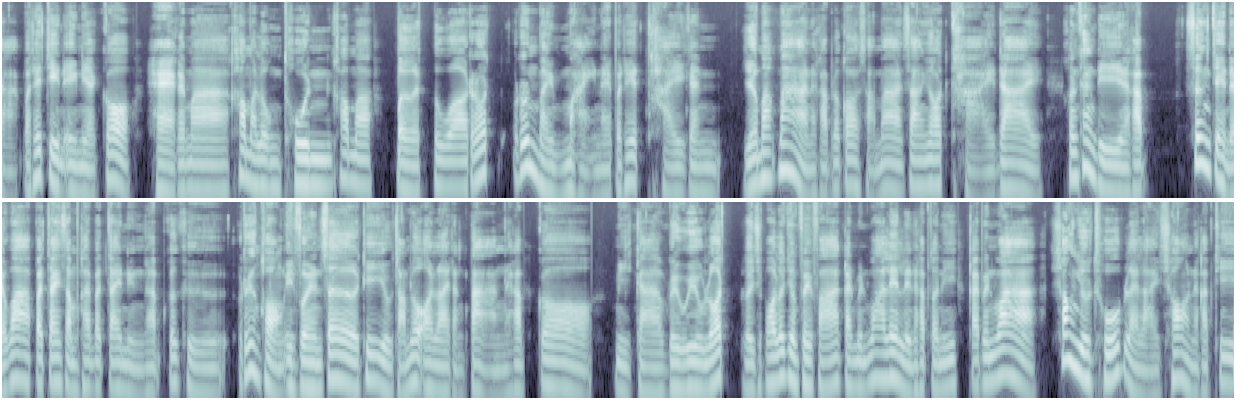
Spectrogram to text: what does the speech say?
จากประเทศจีนเองเนี่ยก็แห่กันมาเข้ามาลงทุน เข้ามาเปิดตัวรถรุ่นใหม่ๆ ในประเทศไทยกันเยอะมากๆนะครับแล้วก็สามารถสร้างยอดขายได้ค่อนข้างดีนะครับซึ่งจะเห็นได้ว่าปัจจัยสำคัญปัจจัยหนึ่งครับก็คือเรื่องของอินฟลูเอนเซอร์ที่อยู่ตามโลกออนไลน์ต่างๆนะครับก็ มีการรีวิวรถโดยเฉพาะรถยนต์ไฟฟ้ากันเป็นว่าเล่นเลยนะครับตอนนี้กลายเป็นว่าช่อง YouTube หลาย ๆ ช่องนะครับที่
